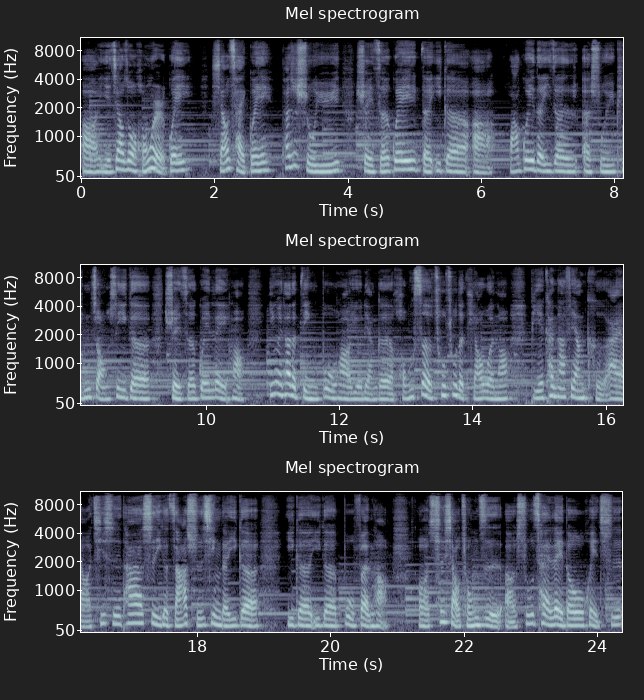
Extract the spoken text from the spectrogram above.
啊，也叫做红耳龟、小彩龟，它是属于水泽龟的一个啊。华龟的一个呃属于品种是一个水泽龟类哈，因为它的顶部哈有两个红色粗粗的条纹哦，别看它非常可爱哦，其实它是一个杂食性的一个一个一个部分哈，哦吃小虫子呃蔬菜类都会吃，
